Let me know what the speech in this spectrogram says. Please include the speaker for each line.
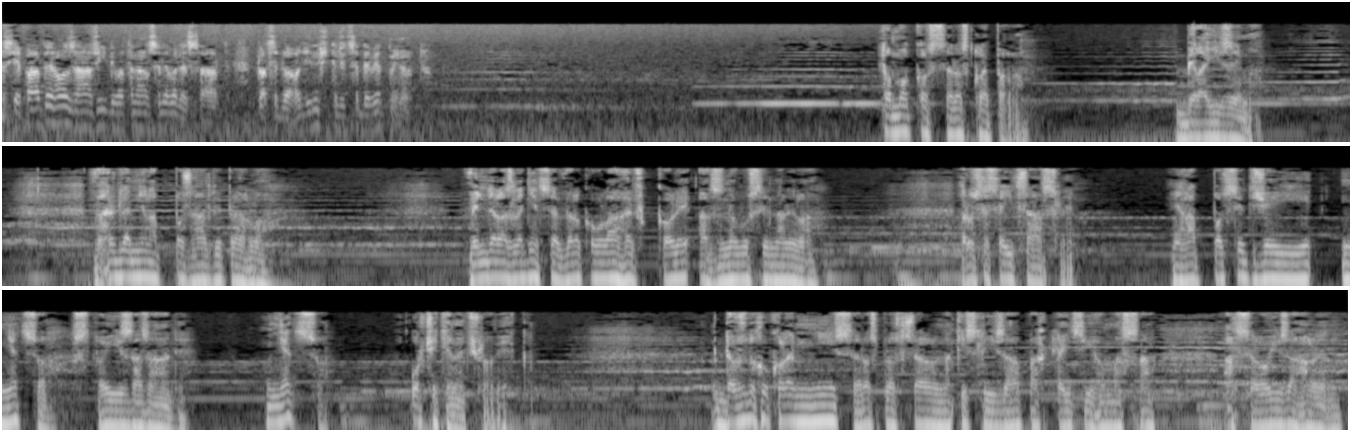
Speaker 1: Dnes je 5. září 1990, 22 hodin 49 minut. Tomoko se rozklepala. Byla jí zima. V hrdle měla pořád vyprahlo. Vyndala z lednice velkou láhev koli a znovu si nalila. Ruce se jí třásly. Měla pocit, že jí něco stojí za zády. Něco. Určitě ne člověk. Do vzduchu kolem ní se rozprostřel na kyslý zápach tlejícího masa a celou ji zahalil.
